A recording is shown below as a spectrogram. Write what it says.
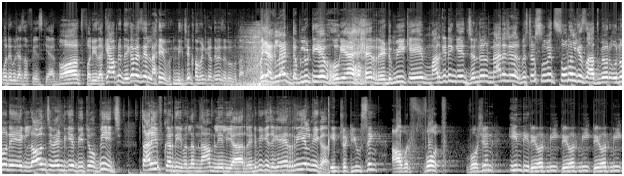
ओप्पो ने कुछ ऐसा फेस किया है बहुत फनी था। क्या आपने देखा वैसे लाइव नीचे कमेंट करते हुए ज़रूर बताना। भाई अगला डब्ल्यूटीएफ हो गया है रेडमी के मार्केटिंग के general manager mister Sumit Sonal के साथ में और उन्होंने एक लॉन्च इवेंट के बीचों बीच तारीफ़ कर दी मतलब नाम ले लिया रेडमी की जगह रियलमी का। Introducing our fourth version in the Realme Realme Realme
